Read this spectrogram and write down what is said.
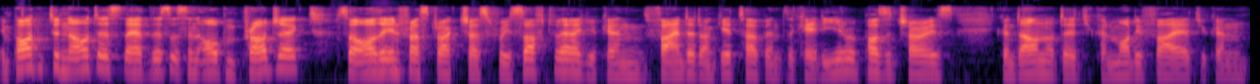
Important to notice that this is an open project, so all the infrastructure is free software. You can find it on GitHub and the KDE repositories. You can download it, you can modify it, you can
